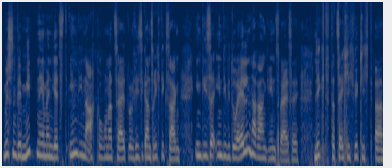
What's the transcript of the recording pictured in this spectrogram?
müssen wir mitnehmen jetzt in die Nach-Corona-Zeit, weil, wie Sie ganz richtig sagen, in dieser individuellen Herangehensweise liegt tatsächlich wirklich äh,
